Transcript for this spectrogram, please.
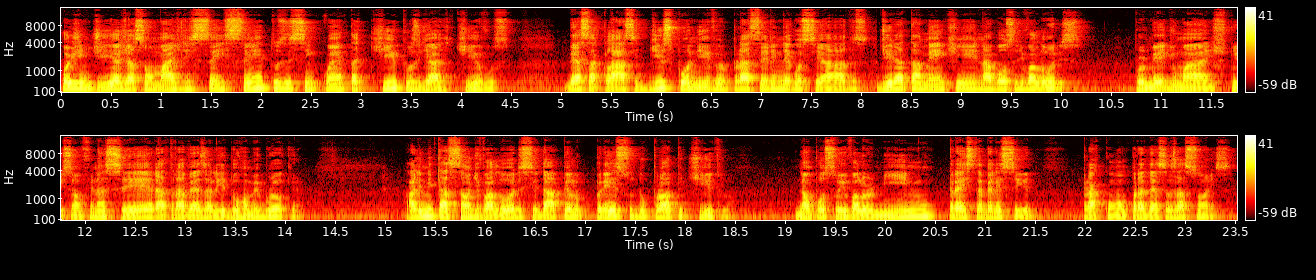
Hoje em dia já são mais de 650 tipos de ativos dessa classe disponível para serem negociados diretamente na bolsa de valores, por meio de uma instituição financeira através ali do home broker. A limitação de valores se dá pelo preço do próprio título. Não possui valor mínimo pré-estabelecido para a compra dessas ações.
